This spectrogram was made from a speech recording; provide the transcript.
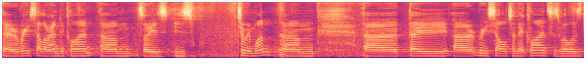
a reseller and a client. Um, so he's, he's two in one. Um, uh, they uh, resell to their clients as well as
